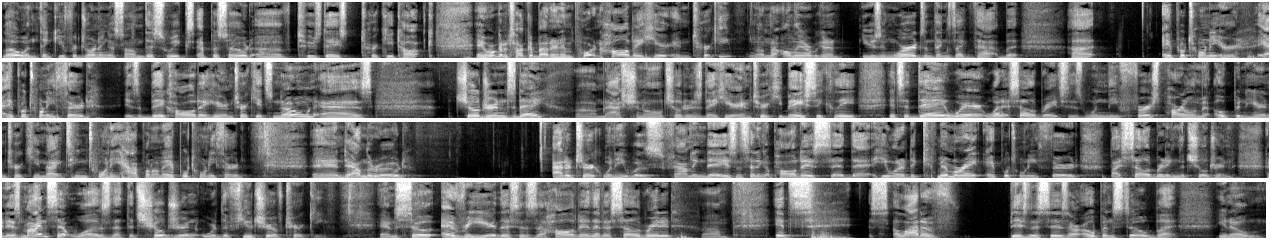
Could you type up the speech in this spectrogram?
Hello, and thank you for joining us on this week's episode of Tuesday's Turkey Talk. And we're going to talk about an important holiday here in Turkey. Um, not only are we going to using words and things like that, but uh, April 20 or yeah, April 23rd is a big holiday here in Turkey. It's known as Children's Day, um, National Children's Day here in Turkey. Basically, it's a day where what it celebrates is when the first parliament opened here in Turkey in 1920 happened on April 23rd. And down the road, Ataturk, when he was founding days and setting up holidays, said that he wanted to commemorate April 23rd by celebrating the children. And his mindset was that the children were the future of Turkey. And so every year, this is a holiday that is celebrated. Um, it's a lot of businesses are open still, but, you know,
